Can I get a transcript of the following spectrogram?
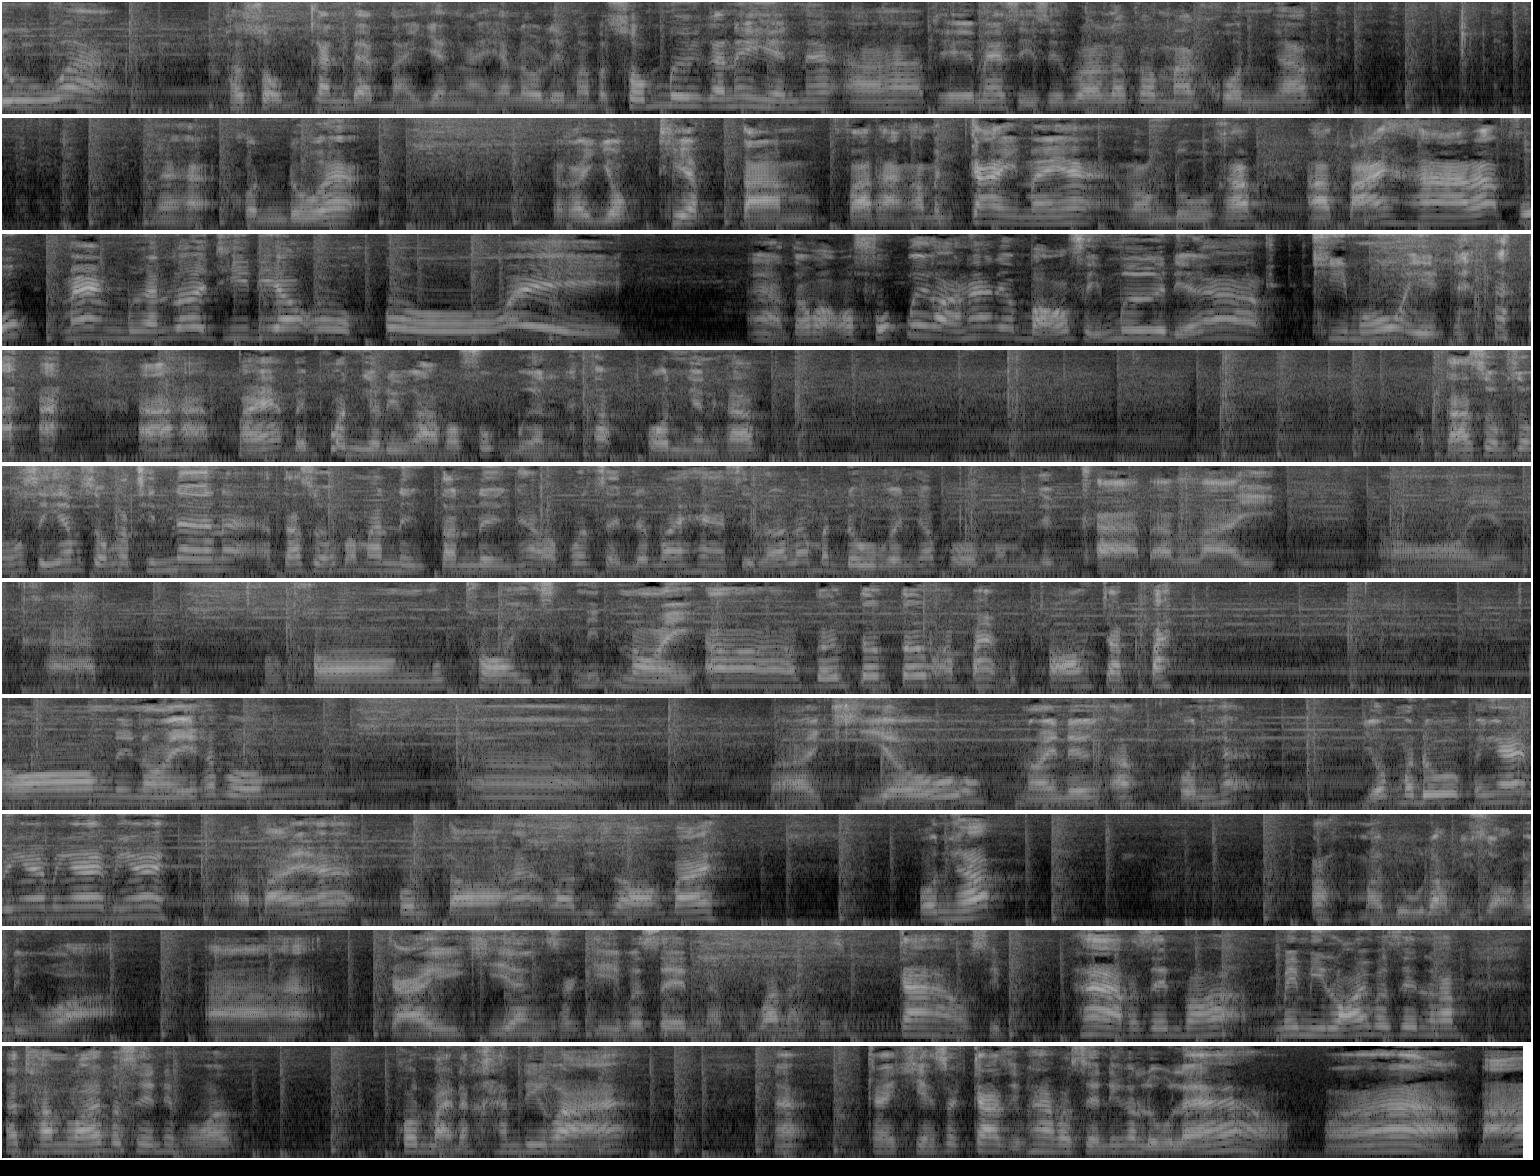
ดูว่าผสมกันแบบไหนยังไงฮะเราเลยมาผสมมือกันให้เห็นนะอ่าฮะเทแม่สีสิบร้อยแล้วก็มาคนครับนะฮะคนดูฮะแล้วก็ยกเทียบตามฝาถังครับมันใกล้ไหมฮะ ลองดูครับอ่าตายหาละฟุกแม่งเหมือนเลยทีเดียว โอ้โหย อ่าต้องบอกว่าฟุกไว้ก่อนฮะเดี๋ยวบอกว่าฝีมือเดี๋ยวขี้โมอีกอ่าฮะไปไปพ่นกันดีกว่าพอฟุกเหมือนครับพ่นกันครับอัตราส่วนผสมของสีผสมกับทินเนอร์นะอัตราส่วนประมาณ 1ต่อหนึ่งฮะเอาพ่นเสร็จเรียบร้อย50แล้วแล้วมาดูกันครับผมว่ามันยังขาดอะไรอ๋อยังขาดทองทองมุกทองอีกสักนิดหน่อยอ่าเติมเติมเติมเอาไปมุกทองจัดไป ทองหน่อยๆครับผมอ่า ใบเขียวหน่อยนึงอะคนฮะยกมาดูเป็นไงเป็นไงเป็นไงเป็นไงเอาไปฮะคนต่อฮะรอบที่สองไปคนครับอ้ามาดูรอบที่สองก็ดีกว่าอ่าฮะใกล้เคียงสักกี่เปอร์เซ็นต์นะผมว่าน่าจะสักเก้าสิบห้าเปอร์เซ็นต์เพราะไม่มีร้อยเปอร์เซ็นต์หรอกครับถ้าทำร้อยเปอร์เซ็นต์เนี่ยผมว่าพ่นใหม่ทั้งคันดีกว่าฮะนะใกล้เคียงสักเก้าสิบห้าเปอร์เซ็นต์นี่ก็รู้แล้วว้าป้า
